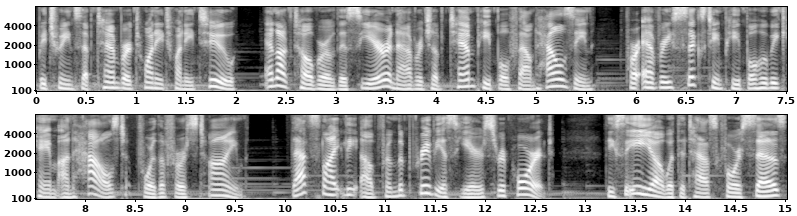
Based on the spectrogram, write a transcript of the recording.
Between September 2022 and October of this year, an average of 10 people found housing for every 16 people who became unhoused for the first time. That's slightly up from the previous year's report. The CEO with the task force says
